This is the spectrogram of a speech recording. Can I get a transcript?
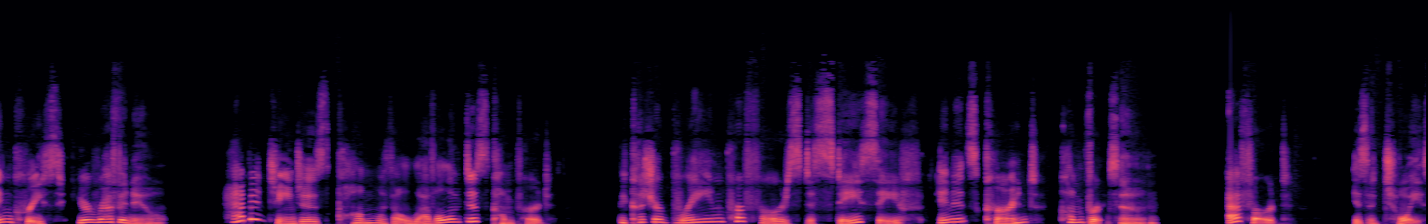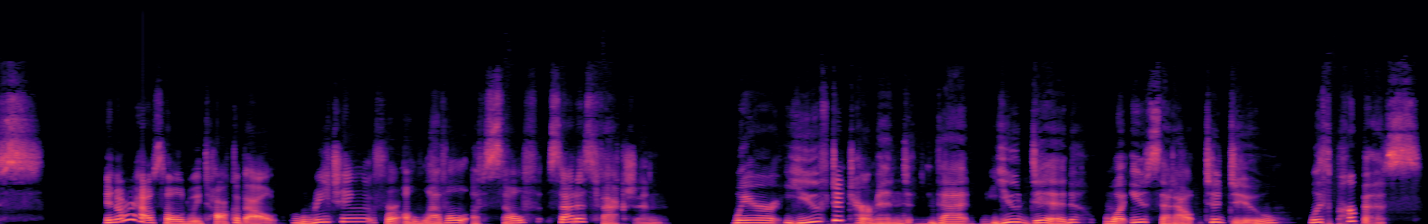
increase your revenue. Habit changes come with a level of discomfort because your brain prefers to stay safe in its current comfort zone. Effort is a choice. In our household, we talk about reaching for a level of self satisfaction where you've determined that you did what you set out to do with purpose.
